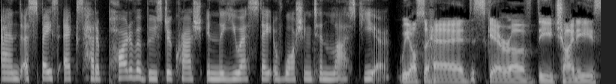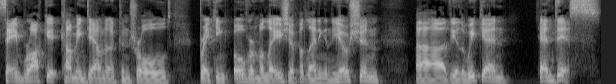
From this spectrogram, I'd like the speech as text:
And a SpaceX had a part of a booster crash in the US state of Washington last year. We also had the scare of the Chinese same rocket coming down uncontrolled, breaking over Malaysia, but landing in the ocean uh, the other weekend. And this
